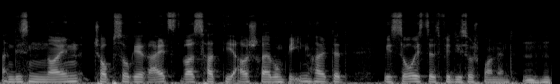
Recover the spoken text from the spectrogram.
an diesem neuen Job so gereizt? Was hat die Ausschreibung beinhaltet? Wieso ist das für dich so spannend? Mhm.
